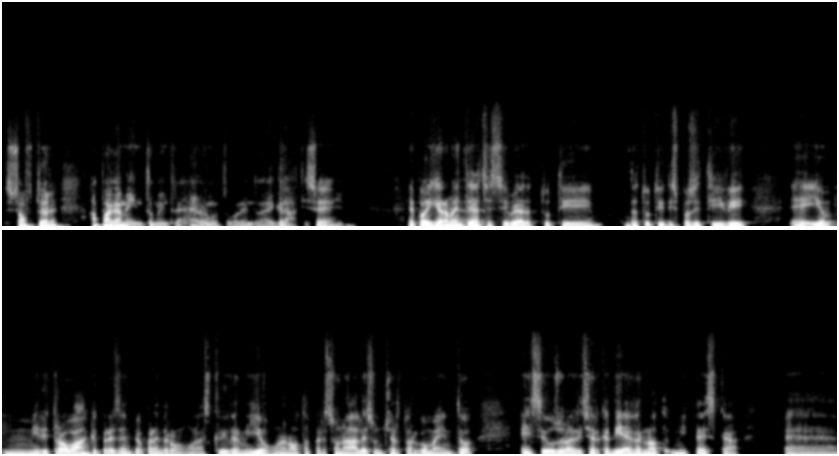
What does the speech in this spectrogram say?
software a pagamento, mentre Evernote volendo è gratis. Sì. E poi chiaramente è eh. accessibile da tutti, da tutti i dispositivi. E io mi ritrovo anche, per esempio, a, un, a scrivermi io una nota personale su un certo argomento e se uso la ricerca di Evernote mi pesca eh,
